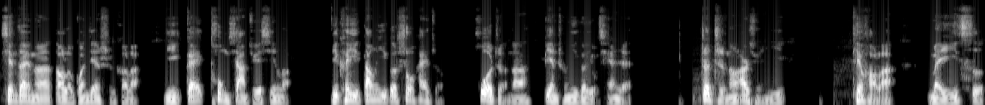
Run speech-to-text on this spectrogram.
现在呢，到了关键时刻了，你该痛下决心了。你可以当一个受害者，或者呢，变成一个有钱人，这只能二选一。听好了，每一次，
